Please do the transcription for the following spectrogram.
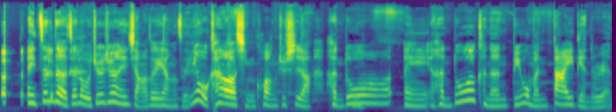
哎、欸，真的真的，我觉得就像你讲的这个样子，因为我看到的情况就是啊，很多哎、嗯欸，很多可能比我们大一点的人，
